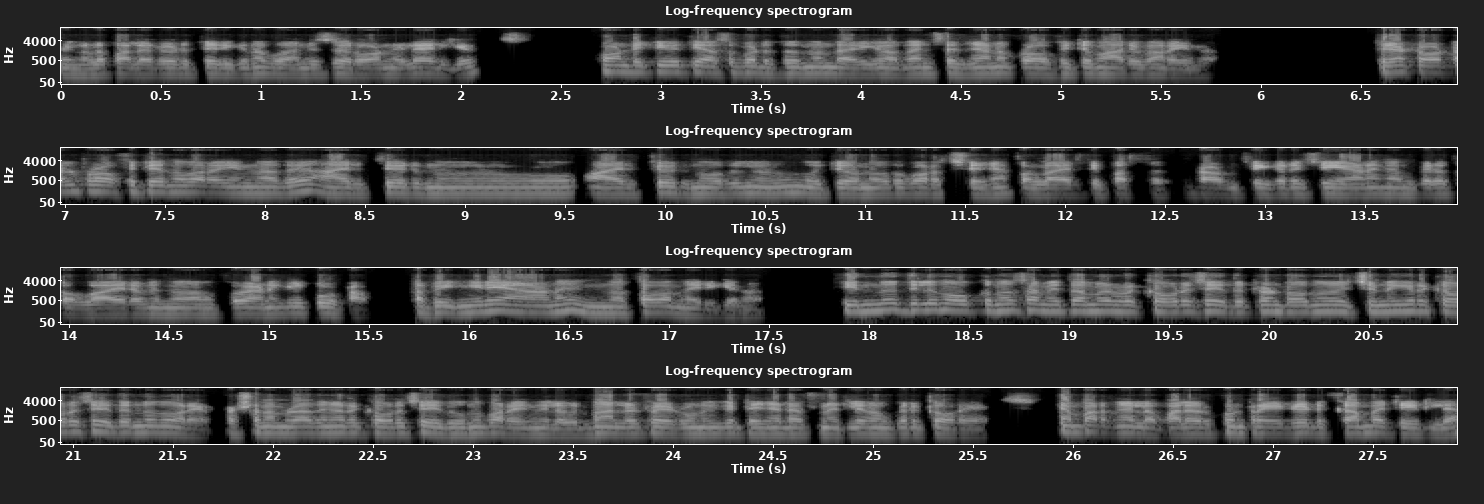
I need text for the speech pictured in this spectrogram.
നിങ്ങൾ പലരും എടുത്തിരിക്കുന്ന പോയിന്റ് സീറോ വണ്ണിലായിരിക്കും ക്വാണ്ടിറ്റി വ്യത്യാസപ്പെടുത്തുന്നുണ്ടായിരിക്കും. അതനുസരിച്ചാണ് പ്രോഫിറ്റ് മാറി മറിയുന്നത് പിന്നെ ടോട്ടൽ പ്രോഫിറ്റ് എന്ന് പറയുന്നത് ആയിരത്തി ഒരുന്നൂറ് ആയിരത്തി ഒരുന്നൂറിൽ നിന്ന് നൂറ്റി തൊണ്ണൂറ് കുറച്ച് കഴിഞ്ഞാൽ തൊള്ളായിരത്തി പത്ത് റൗണ്ട് ഫിഗർ ചെയ്യുകയാണെങ്കിൽ നമുക്കൊരു തൊള്ളായിരം എന്ന് നമുക്ക് വേണമെങ്കിൽ കൂട്ടാം. അപ്പൊ ഇങ്ങനെയാണ് ഇന്നത്തെ വന്നിരിക്കുന്നത്. ഇന്ന് ഇതിൽ നോക്കുന്ന സമയത്ത് നമ്മൾ റിക്കവർ ചെയ്തിട്ടുണ്ടോ എന്ന് വെച്ചിട്ടുണ്ടെങ്കിൽ റിക്കവർ ചെയ്തിട്ടുണ്ടെന്ന് പറയാം. പക്ഷെ നമ്മൾ അതിനെ റിക്കവർ ചെയ്തു എന്ന് പറയുന്നില്ല. ഒരു നല്ല ട്രേഡ് ഊണിൽ കിട്ടി കഴിഞ്ഞാൽ ഡെഫിനറ്റ്ലി നമുക്ക് റിക്കവർ ചെയ്യാം. ഞാൻ പറഞ്ഞല്ലോ പലർക്കും ട്രേഡ് എടുക്കാൻ പറ്റിയിട്ടില്ല.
